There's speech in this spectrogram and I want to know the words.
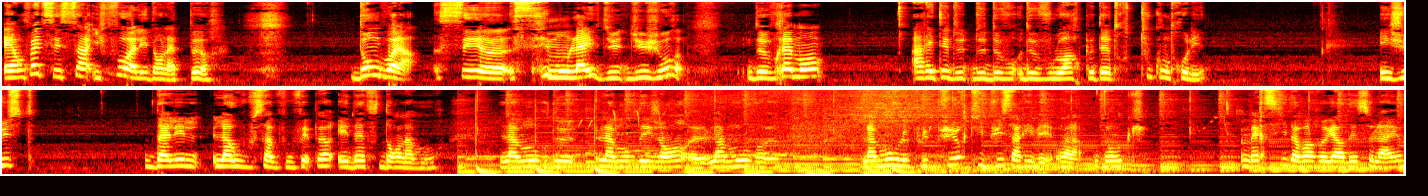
Et en fait, c'est ça, il faut aller dans la peur. Donc voilà, c'est euh, mon live du, jour, de vraiment arrêter de, vouloir peut-être tout contrôler. Et juste d'aller là où ça vous fait peur et d'être dans l'amour. L'amour des gens, euh, l'amour euh, l'amour le plus pur qui puisse arriver. Voilà. Donc merci d'avoir regardé ce live.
